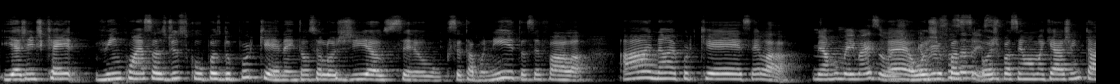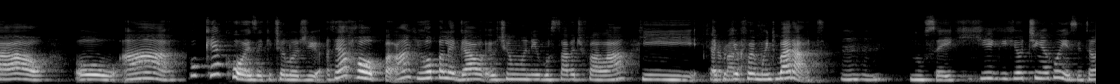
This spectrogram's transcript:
E a gente quer vir com essas desculpas do porquê, né? Então, você elogia o seu que você tá bonita, você fala, ah, não, é porque, sei lá, Me arrumei mais hoje. é, Eu hoje eu, fazendo passei, hoje passei uma maquiagem tal. Ou, ah, qualquer coisa que te elogia. Até a roupa. Ah, que roupa legal. Eu tinha um amigo que gostava de falar que, Que é porque barato. foi muito barato. Uhum. Não sei o que, que, que eu tinha com isso. Então,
